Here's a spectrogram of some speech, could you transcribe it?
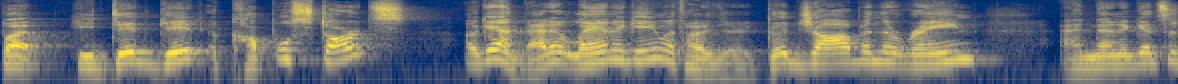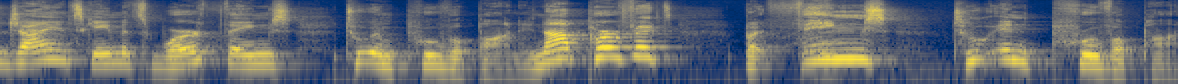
but he did get a couple starts. Again, that Atlanta game, I thought he did a good job in the rain. And then against the Giants game, it's worth things to improve upon. He's not perfect, but things to improve upon.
